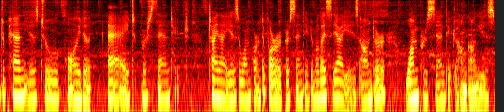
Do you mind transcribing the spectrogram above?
Japan is 2.8 percentage. China is 1.4 percentage. Malaysia is under 1 percentage. Hong Kong is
